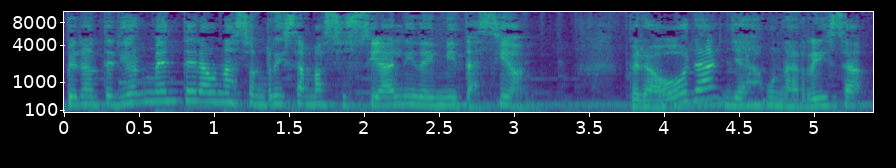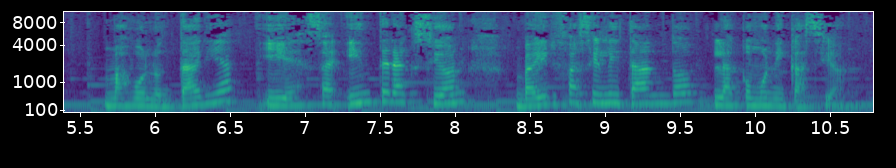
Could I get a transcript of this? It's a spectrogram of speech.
pero anteriormente era una sonrisa más social y de imitación. Pero ahora ya es una risa más voluntaria y esa interacción va a ir facilitando la comunicación.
